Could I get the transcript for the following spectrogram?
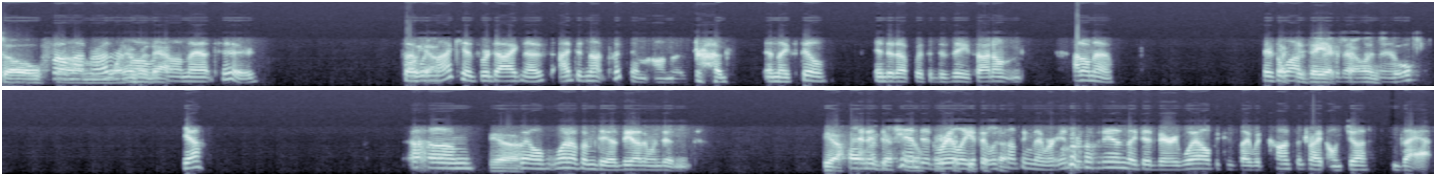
So Well, from my brother-in-law was that, on that too. So Oh, when yeah. my kids were diagnosed, I did not put them on those drugs, and they still ended up with the disease. So I don't, I don't know. There's a lot did of they excel in now. school? Yeah. Um, Yeah. well, one of them did, the other one didn't. yeah. and I it guess you don't depended really if it was something they were interested in, they did very well because they would concentrate on just that.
